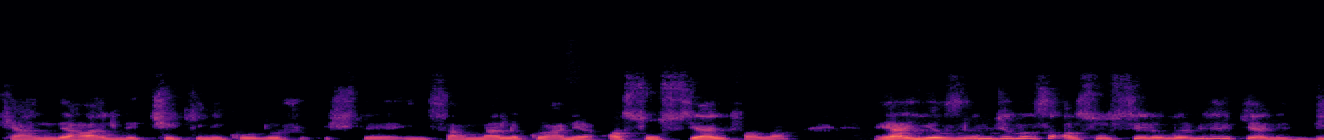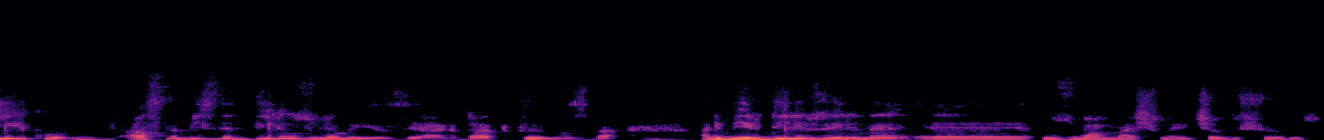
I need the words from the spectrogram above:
kendi halinde çekinik olur. İşte insanlarla hani asosyal falan. Yani yazılımcı nasıl asosyal olabilir ki? Hani dil aslında biz de dil uzmanıyız yani baktığımızda. Hani bir dil üzerine e, uzmanlaşmaya çalışıyoruz.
